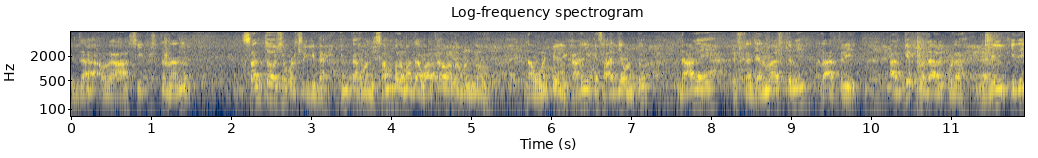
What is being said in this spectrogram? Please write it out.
ಎಲ್ಲ ಅವರ ಆ ಶ್ರೀಕೃಷ್ಣನನ್ನು ಸಂತೋಷಪಡಿಸಲಿಕ್ಕಿದ್ದಾರೆ. ಇಂತಹ ಒಂದು ಸಂಭ್ರಮದ ವಾತಾವರಣವನ್ನು ನಾವು ಉಡುಪಿಯಲ್ಲಿ ಕಾಣಲಿಕ್ಕೆ ಸಾಧ್ಯ ಉಂಟು. ನಾಳೆ ಕೃಷ್ಣ ಜನ್ಮಾಷ್ಟಮಿ, ರಾತ್ರಿ ಅರ್ಘ್ಯ ಪ್ರದಾನ ಕೂಡ ನಡೆಯಲಿಕ್ಕಿದೆ.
